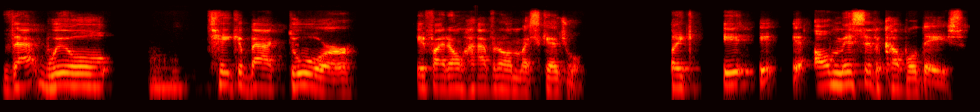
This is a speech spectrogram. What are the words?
that will take a back door if I don't have it on my schedule. Like it, it, it I'll miss it a couple days.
